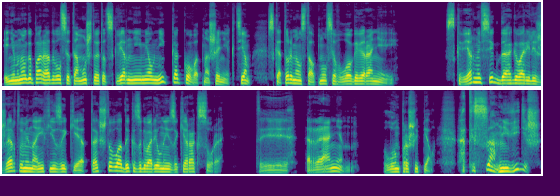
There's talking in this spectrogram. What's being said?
и немного порадовался тому, что этот скверн не имел никакого отношения к тем, с которыми он столкнулся в логове Ранеи. Скверны всегда говорили с жертвами на их языке, так что владыка заговорил на языке Раксура. «Ты ранен?» Лун прошипел. «А ты сам не видишь?»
